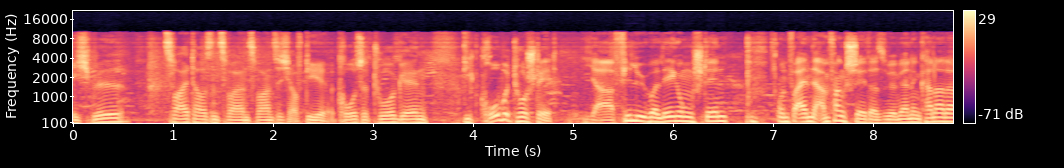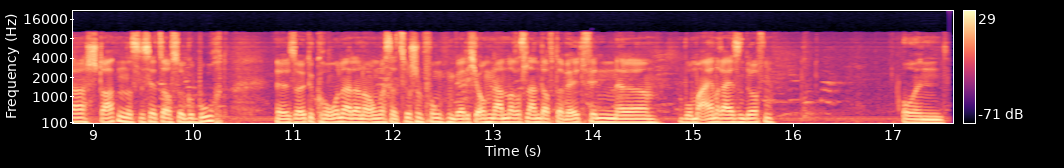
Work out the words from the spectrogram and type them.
ich will 2022 auf die große Tour gehen. Die grobe Tour steht. Ja, viele Überlegungen stehen und vor allem der Anfang steht. Also wir werden in Kanada starten, das ist jetzt auch so gebucht. Äh, sollte Corona dann irgendwas dazwischen funken, werde ich irgendein anderes Land auf der Welt finden, äh, wo wir einreisen dürfen. Und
